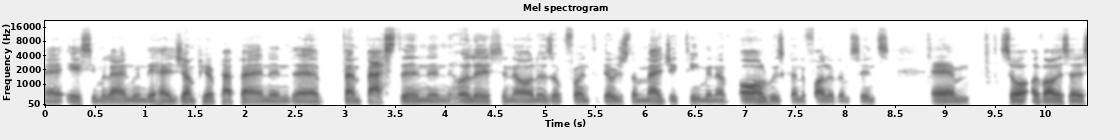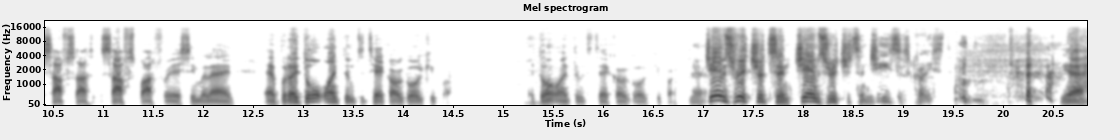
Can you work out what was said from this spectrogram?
uh, AC Milan when they had Jean Pierre Papin and uh, Van Basten and Gullit and all those up front, they were just a magic team, and I've always kind of followed them since. Um, so I've always had a soft soft, soft spot for AC Milan, uh, but I don't want them to take our goalkeeper. I don't want them to take our goalkeeper. Yeah. James Richardson. James Richardson. Jesus Christ. yeah.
